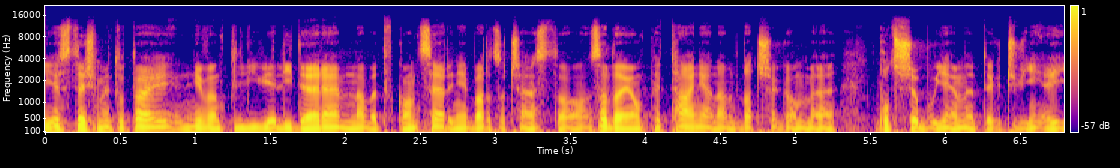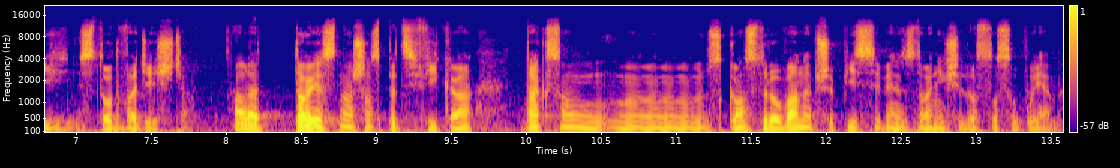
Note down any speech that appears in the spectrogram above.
Jesteśmy tutaj niewątpliwie liderem, nawet w koncernie bardzo często zadają pytania nam, dlaczego my potrzebujemy tych drzwi EI 120. Ale to jest nasza specyfika, tak są skonstruowane przepisy, więc do nich się dostosowujemy.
